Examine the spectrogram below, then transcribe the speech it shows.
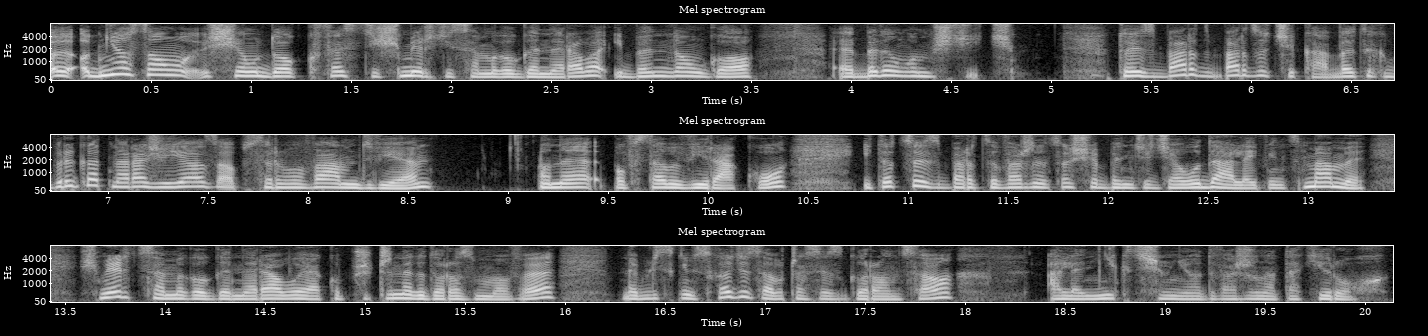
e, odniosą się do kwestii śmierci samego generała i będą go, e, będą go mścić. To jest bardzo, bardzo ciekawe. Tych brygad na razie ja zaobserwowałam dwie. One powstały w Iraku i to, co jest bardzo ważne, co się będzie działo dalej. Więc mamy śmierć samego generała jako przyczynek do rozmowy. Na Bliskim Wschodzie cały czas jest gorąco, ale nikt się nie odważył na taki ruch.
